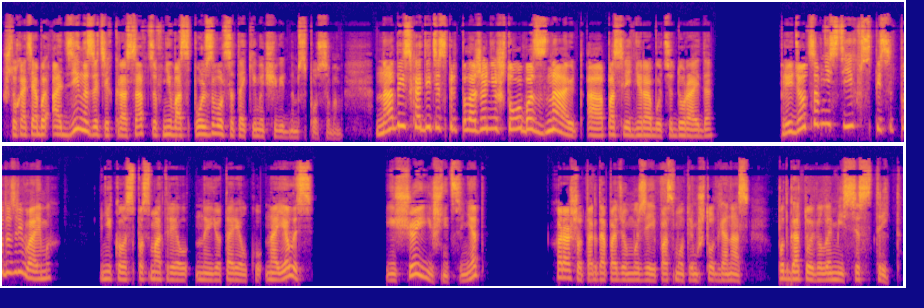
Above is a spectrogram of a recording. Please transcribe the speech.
что хотя бы один из этих красавцев не воспользовался таким очевидным способом. Надо исходить из предположения, что оба знают о последней работе Дурайда. Придется внести их в список подозреваемых. Николас посмотрел на ее тарелку. Наелась? Еще яичницы, нет? Хорошо, тогда пойдем в музей и посмотрим, что для нас подготовила миссис Стрит.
